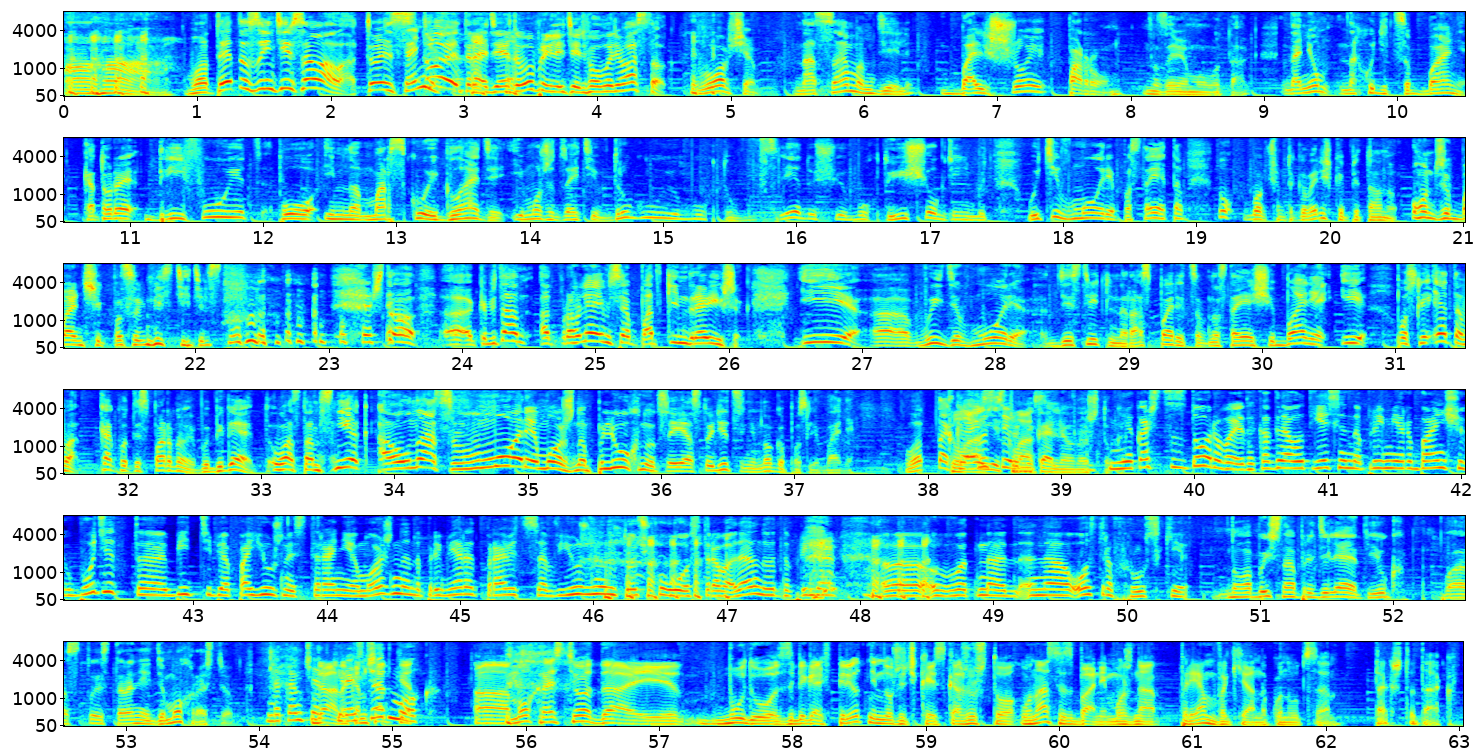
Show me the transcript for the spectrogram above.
Ага, вот это заинтересовало. То есть стоит ради этого прилететь во Владивосток. В общем, на самом деле большой паром, назовем его так, на нем находится баня, которая дрейфует по именно морской глади и может зайти в другую бухту, в следующую бухту, еще где-нибудь, уйти в море, постоять там. Ну, в общем, ты говоришь капитану, он же банщик по совместительству, что, э, капитан, отправляемся подкинь дровишек. И, э, выйдя в море, действительно распариться в настоящей бане. И после этого, как вот из парной выбегают, у вас там снег, а у нас в море можно плюхнуться и остудиться немного после бани. Вот такая Класс, есть класс. уникальная у нас штука. Мне кажется, здорово. Это когда вот если, например, банщик будет э, бить тебя по южной стороне, можно, например, отправиться в южную точку острова, да, ну, вот, например, э, вот на, на остров Русский. Но обычно определяет юг по с той стороне, где мох растет. На Камчатке Да, на растет Камчатке мох? а, мох растет, да, и буду забегать вперед немножечко и скажу, что у нас из бани можно прям в океан окунуться. Так что так.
